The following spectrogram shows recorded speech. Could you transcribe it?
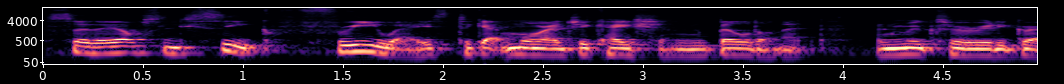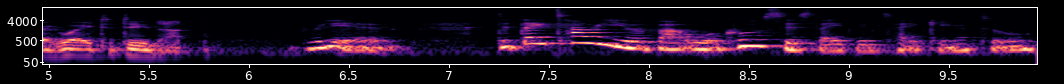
So they obviously seek free ways to get more education and build on it, and MOOCs are a really great way to do that. Brilliant. Did they tell you about what courses they'd been taking at all?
